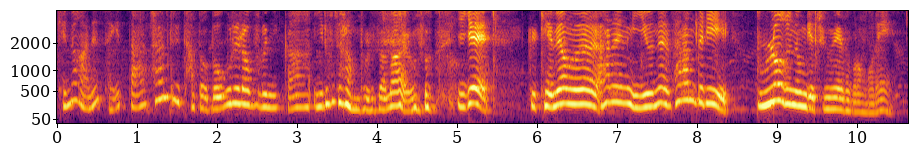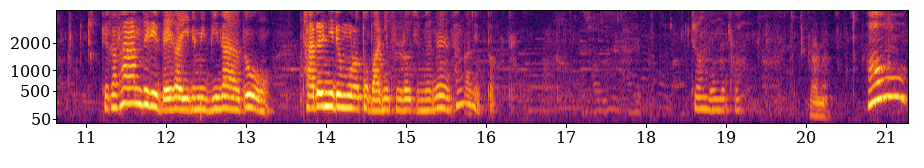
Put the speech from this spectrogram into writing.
개명 안 해도 되겠다. 사람들이 다 너 너구리라고 부르니까 이름 잘 안 부르잖아. 이러면서 이게 그 개명을 하는 이유는 사람들이 불러주는 게 중요해서 그런 거래. 그러니까 사람들이 내가 이름이 미나여도 다른 이름으로 더 많이 불러주면은 상관이 없다고. 저는 뭐 먹을까? 라면. 아우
